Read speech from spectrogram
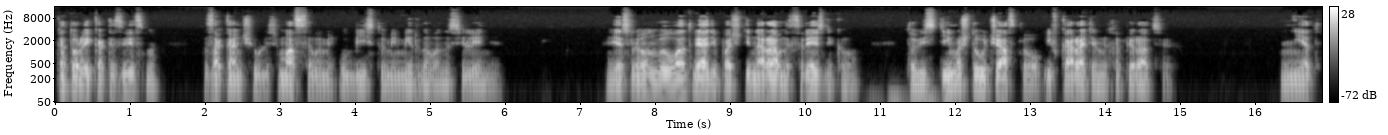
которые, как известно, заканчивались массовыми убийствами мирного населения. Если он был в отряде почти на равных с Резниковым, то вестимо, что участвовал и в карательных операциях. Нет,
